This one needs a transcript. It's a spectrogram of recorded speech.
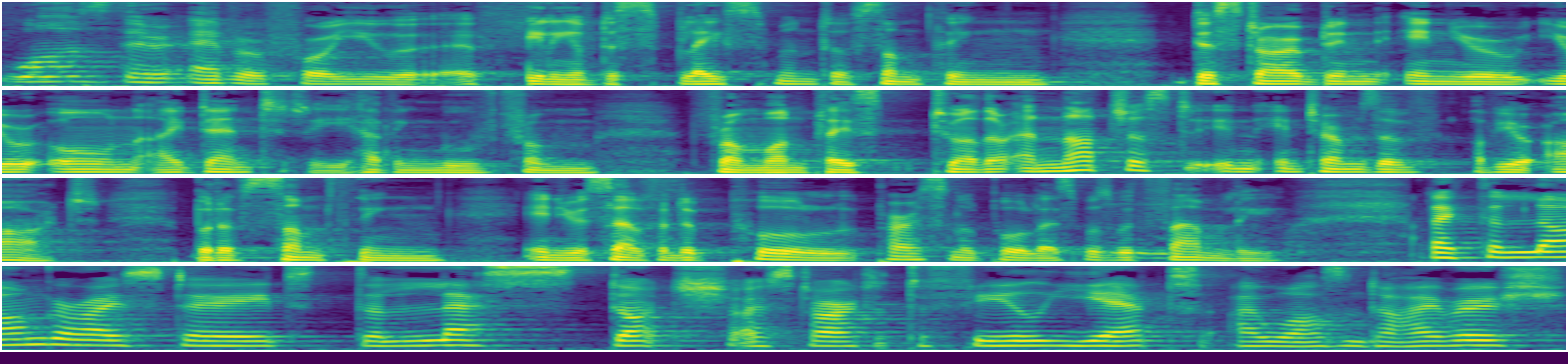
Was there ever for you a feeling of displacement of something disturbed in, in your, your own identity, having moved from from one place to another, and not just in, in terms of, of your art, but of something in yourself and a pull, personal pull, I suppose, with mm. family? Like the longer I stayed, the less Dutch I started to feel, yet I wasn't Irish.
